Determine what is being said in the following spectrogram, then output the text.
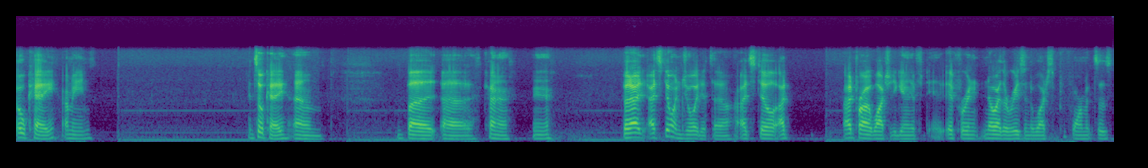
okay. I mean, it's okay. Um, but uh, kind of yeah. But I, I still enjoyed it though. I'd still I'd I'd probably watch it again if if for no other reason to watch the performances.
